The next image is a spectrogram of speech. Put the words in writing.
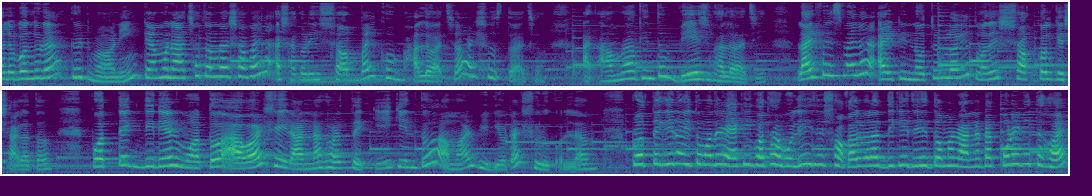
হ্যালো বন্ধুরা, গুড মর্নিং। কেমন আছো তোমরা সবাই? আশা করি সবাই খুব ভালো আছো আর সুস্থ আছো। আর আমরাও কিন্তু বেশ ভালো আছি। লাইফ স্মাইলের আইটির নতুন ব্লগে তোমাদের সকলকে স্বাগত। প্রত্যেক দিনের মতো আবার সেই রান্নাঘর থেকেই কিন্তু আমার ভিডিওটা শুরু করলাম। প্রত্যেক দিন ওই তোমাদের একই কথা বলি যে সকালবেলার দিকে যেহেতু আমার রান্নাটা করে নিতে হয়,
